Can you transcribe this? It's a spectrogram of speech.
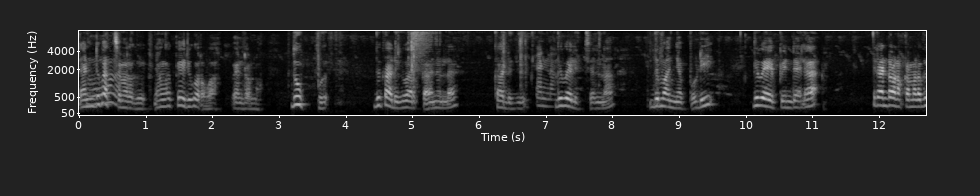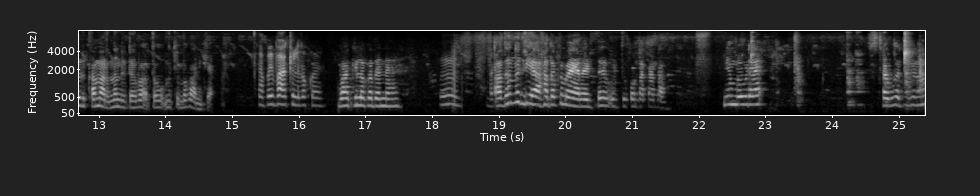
രണ്ട് പച്ചമുളക്. ഞങ്ങൾക്ക് എരി കുറവാ വേണ്ടുള്ളൂ ഇത് ഉപ്പ്. ഇത് കടുക് വറുക്കാനുള്ള കടുക്. ഇത് വെളിച്ചെണ്ണ. ഇത് മഞ്ഞപ്പൊടി. ഇത് വേപ്പിന്റെ ഇല. ഇത് രണ്ട് ഉണക്കമുളക് എടുക്കാൻ മറന്നുണ്ട് കേട്ടോ. തോന്നിക്കുമ്പോൾ കാണിക്കാം. ബാക്കിയുള്ളതൊക്കെ തന്നെ. ഉം. അതൊന്നും ഇല്ല അതൊക്കെ വേറെ എടുത്ത് എടുത്ത് കൊണ്ടാക്കണ്ട നമ്മളിവിടെ സ്റ്റവ് കത്തിക്കുന്നു.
